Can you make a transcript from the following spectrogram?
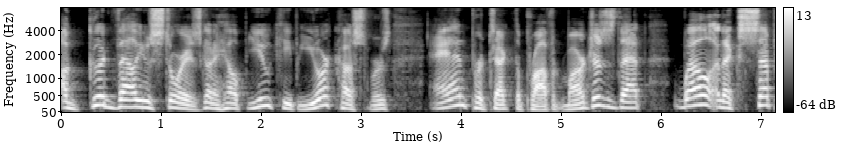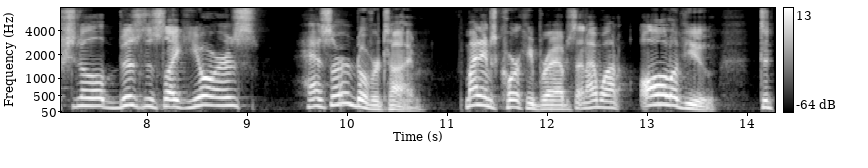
A good value story is going to help you keep your customers and protect the profit margins that, well, an exceptional business like yours has earned over time. My name's Corky Brabs, and I want all of you to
